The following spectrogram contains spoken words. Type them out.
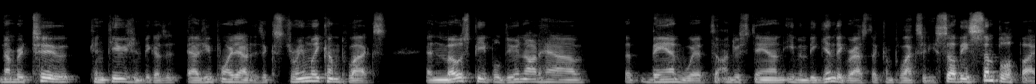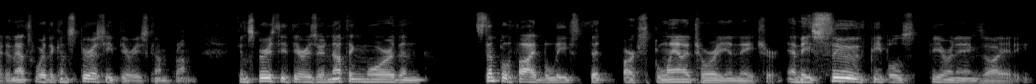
Number two, confusion, because it, as you point out, it's extremely complex, and most people do not have the bandwidth to understand, even begin to grasp the complexity. So they simplified, and that's where the conspiracy theories come from. Conspiracy theories are nothing more than simplified beliefs that are explanatory in nature, and they soothe people's fear and anxiety.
